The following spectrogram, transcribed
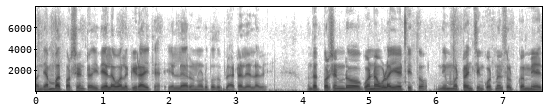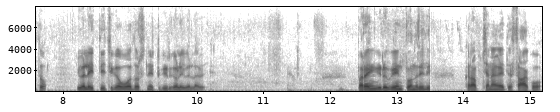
ಒಂದು ಎಂಬತ್ತು ಪರ್ಸೆಂಟ್ ಇದೇ ಲೆವೆಲ್ ಗಿಡ ಐತೆ. ಎಲ್ಲರೂ ನೋಡ್ಬೋದು ಪ್ಲ್ಯಾಟಲ್ಲಿ ಎಲ್ಲವೇ ಒಂದು ಹತ್ತು ಪರ್ಸೆಂಟು ಗೊಣ್ಣ ಹುಳ ಏಟಿತ್ತು ನಿಮ್ಮ ಟ್ರಂಚಿಂಗ್ ಕೊಟ್ಮೇಲೆ ಸ್ವಲ್ಪ ಕಮ್ಮಿ ಆಯಿತು. ಇವೆಲ್ಲ ಇತ್ತೀಚೆಗೆ ಹೋದ ವರ್ಷ ನೆಟ್ ಗಿಡಗಳು ಇವೆಲ್ಲವೇ ಪರಂಗಿ ಗಿಡಕ್ಕೆ ಏನು ತೊಂದರೆ ಇಲ್ಲ. ಕ್ರಾಪ್ ಚೆನ್ನಾಗೈತೆ, ಸಾಕು.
